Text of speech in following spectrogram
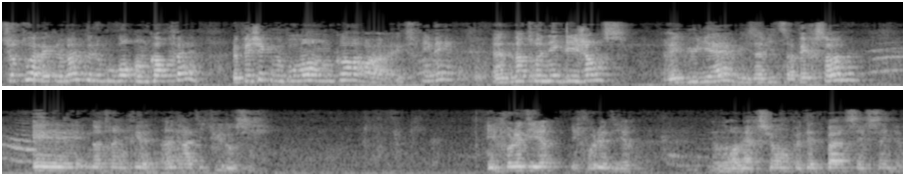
surtout avec le mal que nous pouvons encore faire, le péché que nous pouvons encore exprimer, notre négligence régulière vis-à-vis de sa personne et notre ingratitude aussi. Il faut le dire, il faut le dire. Nous ne remercions peut-être pas assez le Seigneur,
